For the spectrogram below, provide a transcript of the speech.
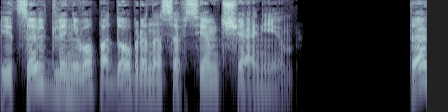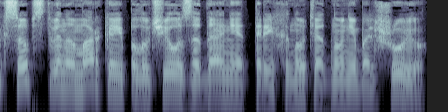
И цель для него подобрана со всем чанием. Так, собственно, Марко и получил задание тряхнуть одну небольшую,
